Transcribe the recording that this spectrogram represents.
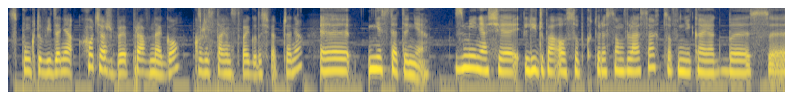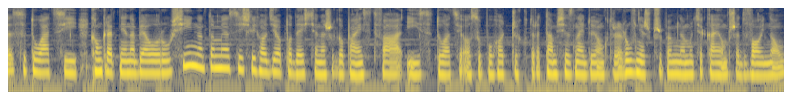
z punktu widzenia chociażby prawnego, korzystając z twojego doświadczenia? Yy, niestety nie. Zmienia się liczba osób, które są w lasach, co wynika jakby z sytuacji konkretnie na Białorusi. Natomiast jeśli chodzi o podejście naszego państwa i sytuację osób uchodźczych, które tam się znajdują, które również, przypominam, uciekają przed wojną,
